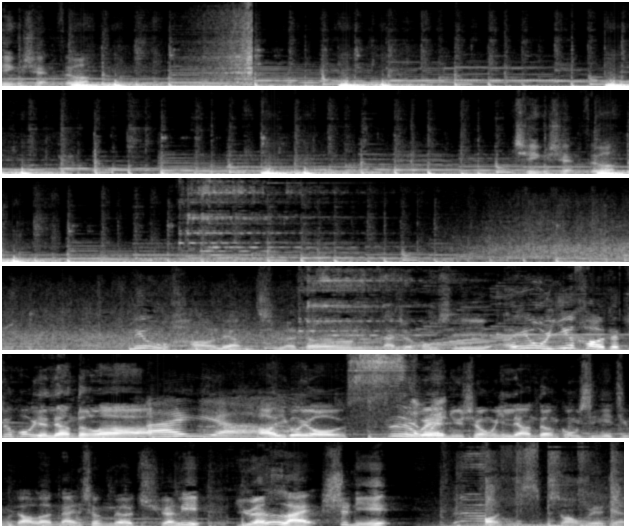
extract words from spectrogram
请选择。请选择。六号亮起了灯，那就恭喜！哎呦，一号在最后也亮灯了。哎呀，好，一共有四位女生为你亮灯，恭喜你进入到了男生的权利。原来是你。哦，你喜不喜欢五月天？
